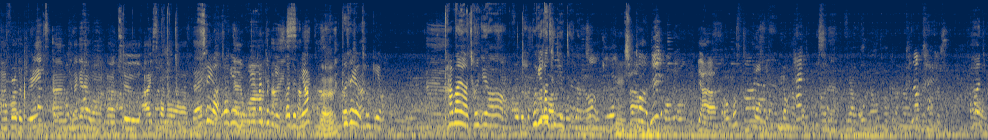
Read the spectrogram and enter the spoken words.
Uh, for the drinks, um, can I get a one, uh, two ice vanilla latte? 보세요 저기 and 모래 one 같은 게 ice 있거든요 americano 네. with 보세요 저기요 and 봐봐요 저기요 모기 같은 게 있잖아요 응. 이거는 yeah. 그렇게 아마 좀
